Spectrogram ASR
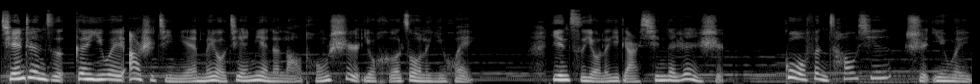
前阵子跟一位二十几年没有见面的老同事又合作了一回，因此有了一点新的认识。过分操心是因为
